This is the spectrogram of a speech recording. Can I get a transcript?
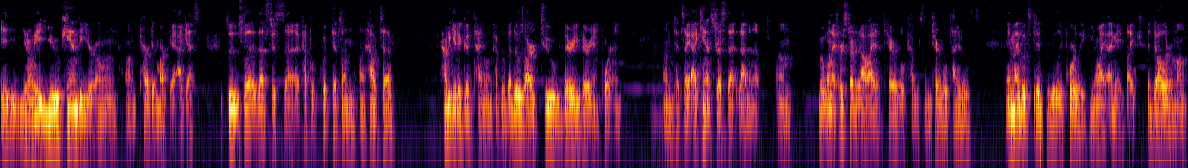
you know you can be your own um, target market, I guess. So, so that's just a couple of quick tips on on how to how to get a good title and cover. But those are two very, very important um, tips. I, I can't stress that that enough. But when I first started out, I had terrible covers and terrible titles, and my books did really poorly. You know, I, I made like a dollar a month,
